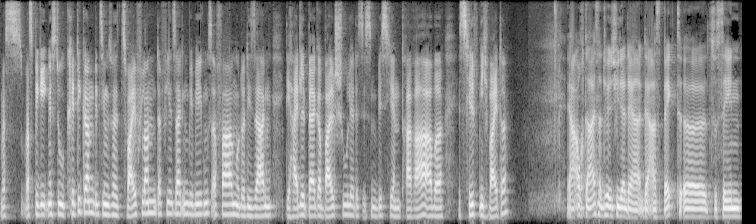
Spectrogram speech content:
Was, was begegnest du Kritikern bzw. Zweiflern der vielseitigen Bewegungserfahrung oder die sagen, die Heidelberger Ballschule, das ist ein bisschen trara, aber es hilft nicht weiter? Ja, auch da ist natürlich wieder der, der Aspekt äh, zu sehen,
